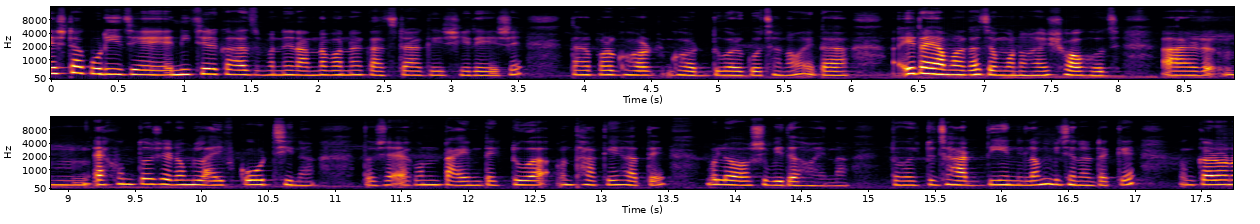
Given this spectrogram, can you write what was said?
চেষ্টা করি যে নিচের কাজ মানে রান্নাবান্নার কাজটা আগে সেরে এসে তারপর ঘর ঘর দুয়ার গোছানো, এটা, এটাই আমার কাছে মনে হয় সহজ। আর এখন তো সেরকম লাইভ করছি না। তো সে, এখন টাইমটা একটু থাকে হাতে, বলে অসুবিধা হয় না। তো একটু ঝাড় দিয়ে নিলাম বিছানাটাকে। কারণ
